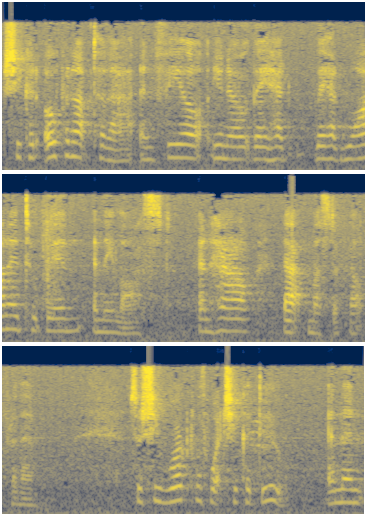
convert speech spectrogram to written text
she could open up to that and feel you know they had they had wanted to win and they lost and how that must have felt for them. So she worked with what she could do and then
